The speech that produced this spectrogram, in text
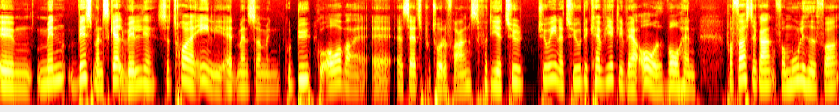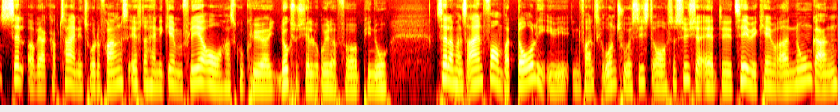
Øhm, men hvis man skal vælge, så tror jeg egentlig, at man som en Gody kunne overveje at, at satse på Tour de France. Fordi at 2021, det kan virkelig være året, hvor han for første gang får mulighed for selv at være kaptajn i Tour de France, efter han igennem flere år har skulle køre luksushjælperytter for Pinot. Selvom hans egen form var dårlig i, i den franske rundtur sidste år, så synes jeg, at uh, tv-kameraet nogle gange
